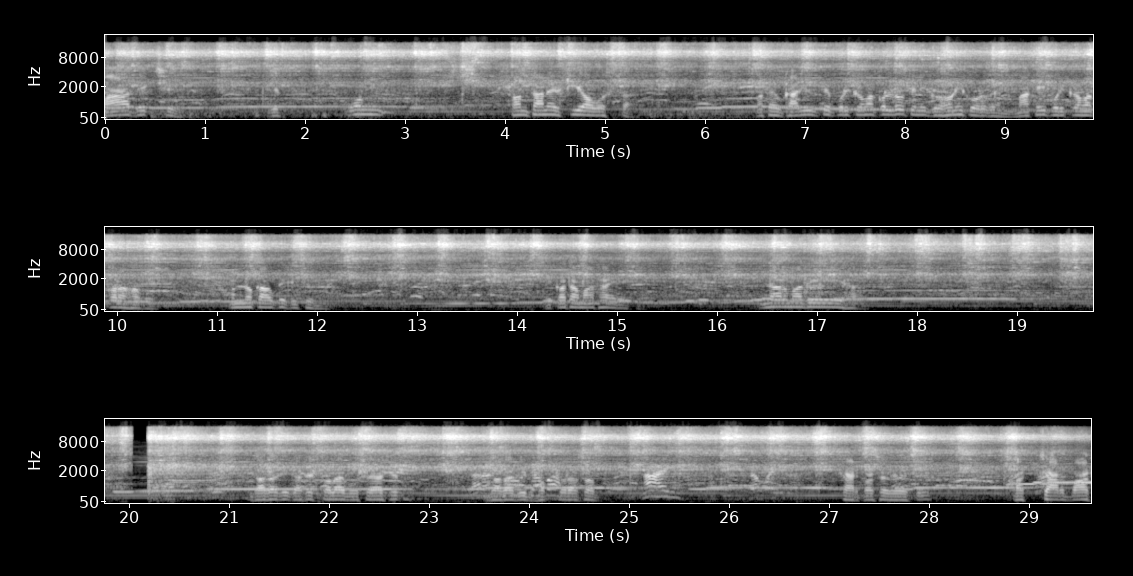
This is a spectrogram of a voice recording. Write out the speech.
মা দেখছে যে কোন সন্তানের কি অবস্থা। অতএব গাড়িতে পরিক্রমা করলেও তিনি গ্রহণই করবেন মাকেই পরিক্রমা করা হবে অন্য কাউকে কিছু না। এ কথা মাথায় রেখে। নর্মদে হয় দাদাজি গাছের তলায় বসে আছেন। দাদাজির ভক্তরা সব চারপাশে রয়েছে। আর চার, পাঁচ,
